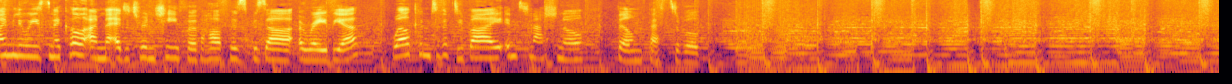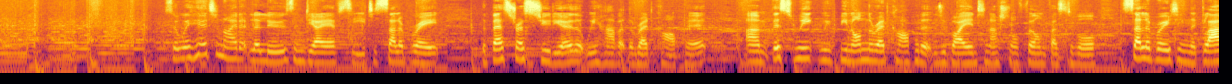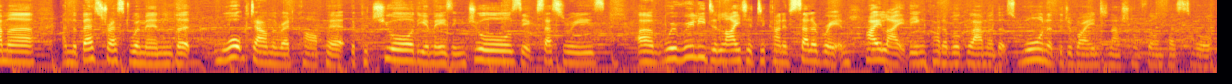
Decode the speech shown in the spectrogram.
I'm Louise Nichol. I'm the editor in chief of Harper's Bazaar Arabia. Welcome to the Dubai International Film Festival. So we're here tonight at La Luz in DIFC to celebrate the best dressed studio that we have at the red carpet. Um, this week we've been on the red carpet at the Dubai International Film Festival celebrating the glamour and the best dressed women that walk down the red carpet, the couture, the amazing jewels, the accessories. Um, we're really delighted to kind of celebrate and highlight the incredible glamour that's worn at the Dubai International Film Festival.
